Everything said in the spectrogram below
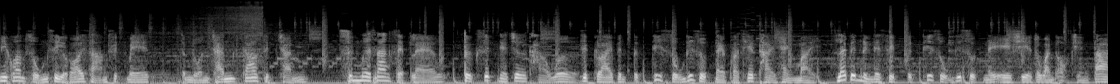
มีความสูง 430 เมตร จำนวนชั้น 90 ชั้น ซึ่งเมื่อสร้างเสร็จแล้ว ตึก Signature Tower จะกลายเป็นตึกที่สูงที่สุดในประเทศไทยแห่งใหม่ และเป็นหนึ่งใน 10 ตึกที่สูงที่สุดในเอเชียตะวันออกเฉียงใต้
